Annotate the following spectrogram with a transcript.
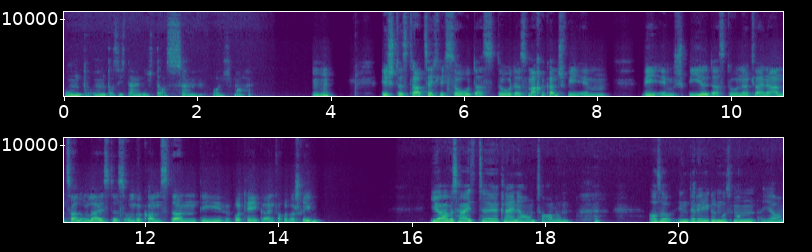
und, und das ist eigentlich das, ähm, wo ich mache. Mhm. Ist es tatsächlich so, dass du das machen kannst wie im, wie im Spiel, dass du eine kleine Anzahlung leistest und bekommst dann die Hypothek einfach überschrieben? Ja, was heißt äh, kleine Anzahlung? Also in der Regel muss man, ja,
